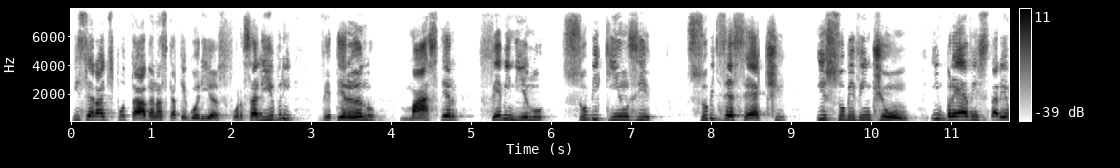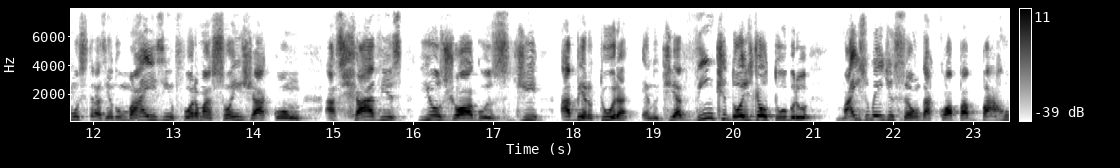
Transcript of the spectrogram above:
e será disputada nas categorias Força Livre, Veterano, Master, Feminino, Sub-15, Sub-17 e Sub-21. Em breve estaremos trazendo mais informações já com as chaves e os jogos de abertura. É no dia 22 de outubro, mais uma edição da Copa Barro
